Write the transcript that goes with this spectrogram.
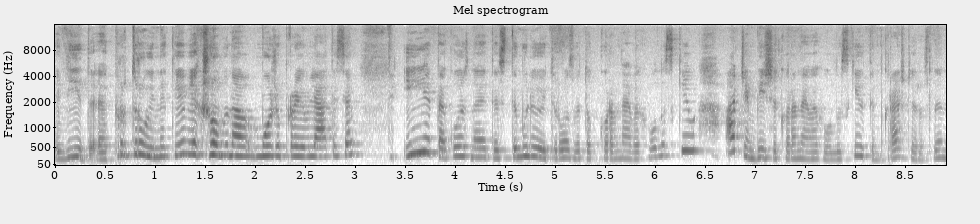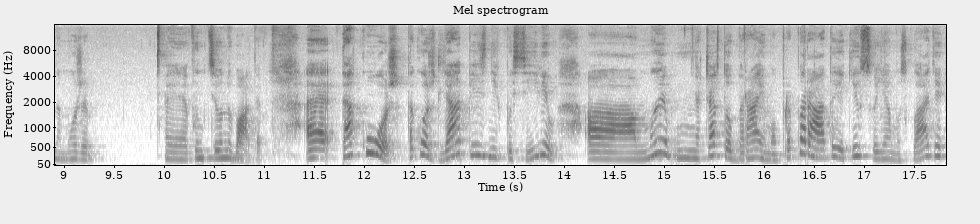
від протруйників, якщо вона може проявлятися, і також знаєте, стимулюють розвиток кореневих волосків. А чим більше кореневих волосків, тим краще рослина може функціонувати. Е, Також, також для пізніх посівів ми часто обираємо препарати, які в своєму складі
